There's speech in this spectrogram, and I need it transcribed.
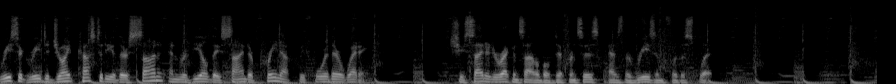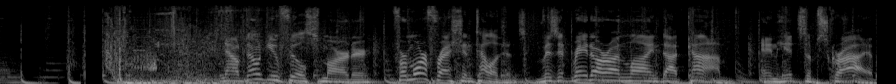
Reese agreed to joint custody of their son and revealed they signed a prenup before their wedding. She cited irreconcilable differences as the reason for the split. Now, don't you feel smarter? For more fresh intelligence, visit radaronline.com and hit subscribe.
